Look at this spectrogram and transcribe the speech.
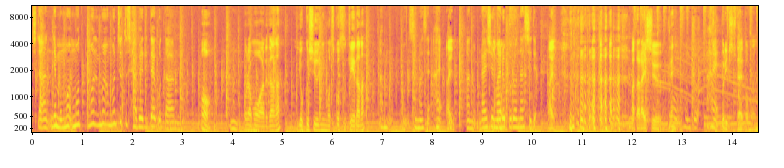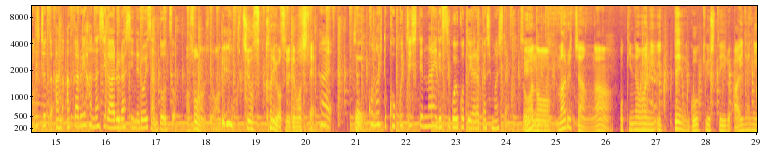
ちょっとあでももももももうちょっと喋りたいことあるの。うん。うん。これはもうあれだな。翌週に持ち越す系だな。あもうすいません。はい、はい。あの来週丸プロなしで。はい。また来週ね。本当はい。たっぷり聞きたいと思いまですちょっとあの明るい話があるらしいんでロイさんどうぞ。あそうなんですよ。あの告知をすっかり忘れてまして。はいこの人告知してないですごいことやらかしました。えそうあの、ま、るちゃんが沖縄に行って号泣している間に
